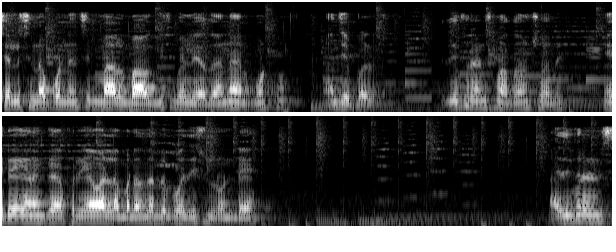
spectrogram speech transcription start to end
చెల్లి చిన్నప్పటి నుంచి వాళ్ళ బావకి ఇచ్చి పెళ్ళి చేద్దామని అనుకుంటున్నాం అని చెప్పాడు. ఇది ఫ్రెండ్స్ మొత్తం స్టోరీ మీరే కనుక ప్రియ వాళ్ళ బ్రదర్ పొజిషన్లో ఉంటే అది ఫ్రెండ్స్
